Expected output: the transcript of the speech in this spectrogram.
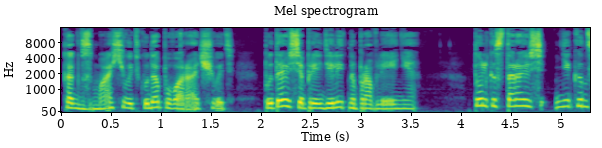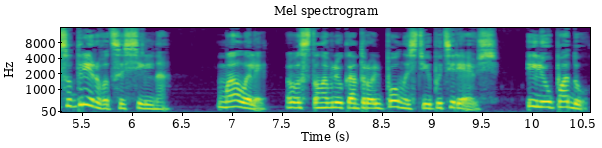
как взмахивать, куда поворачивать, пытаюсь определить направление. Только стараюсь не концентрироваться сильно. Мало ли, восстановлю контроль полностью и потеряюсь. Или упаду.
